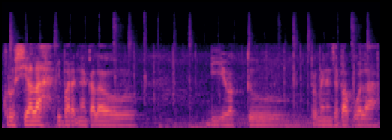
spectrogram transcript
krusial lah ibaratnya kalau di waktu permainan sepak bola.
